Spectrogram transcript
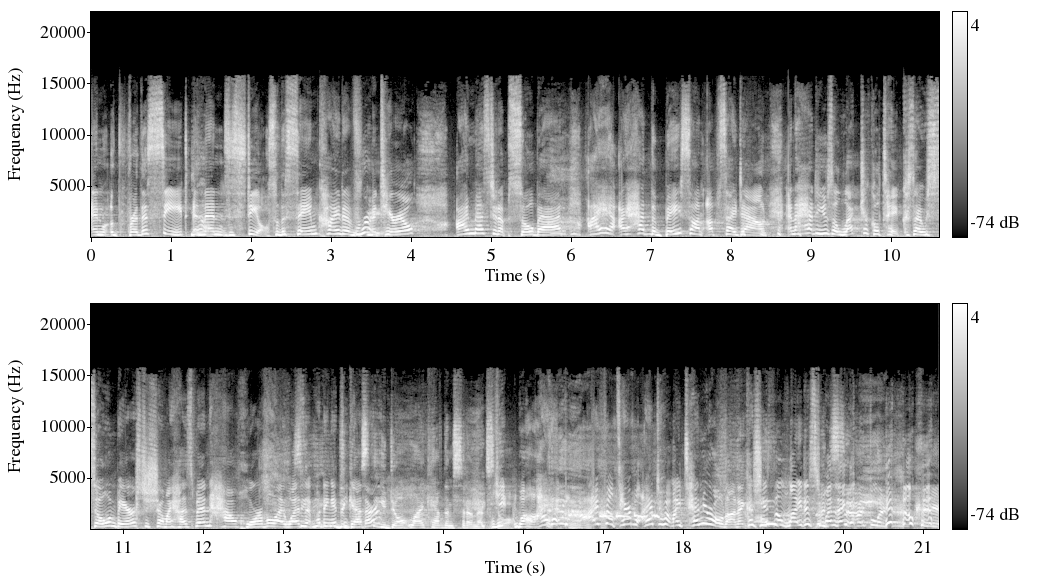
and for the seat and then the steel. So the same kind of Right. material. I messed it up so bad. I, I had the base on upside down and I had to use electrical tape because I was so embarrassed to show my husband how horrible I was See, at putting it the together. guests that you don't like have them sit on that stool. well, I, I felt terrible. I had to put my 10 year old on it because she's the lightest one Exactly. that hey,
